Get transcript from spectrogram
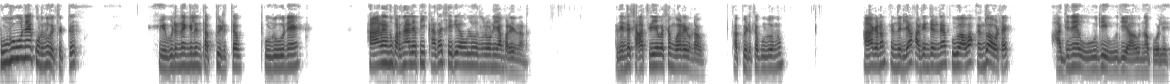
പുഴുവിനെ കൊടുന്നു വെച്ചിട്ട് എവിടുന്നെങ്കിലും തപ്പിയെടുത്ത പുഴുവിനെ ആണെന്ന് പറഞ്ഞാലേ ഈ കഥ ശരിയാവുള്ളൂ എന്നുള്ളതുകൊണ്ട് ഞാൻ പറയുന്നതാണ്. അതിന്റെ ശാസ്ത്രീയ വശം വേറെ ഉണ്ടാവും. തപ്പിയെടുത്ത പുഴുവൊന്നും ആകണം എന്നില്ല. അതിന്റെ തന്നെ പുഴുവാവാം എന്തോ ആവട്ടെ. അതിനെ ഊതി ഊതി ആവുന്ന പോലെ.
